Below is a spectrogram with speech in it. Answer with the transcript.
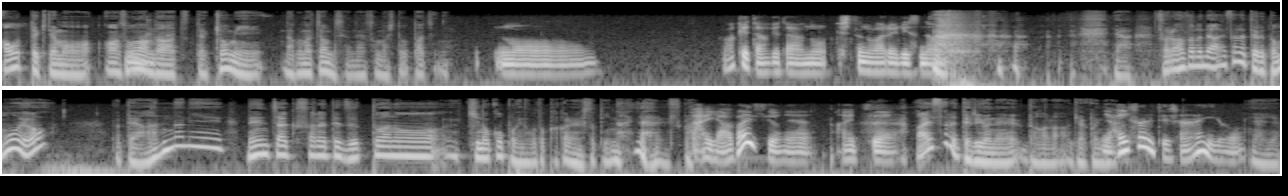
煽ってきてもあそうなんだっつって興味なくなっちゃうんですよねその人たちに。もう、分けてあげたい、あの、質の悪いリスナー。いやそれはそれで愛されてると思うよだってあんなに粘着されてずっとあのキノコっぽいのこと書かれる人っていないじゃないですかあれ、やばいっすよね、あいつ。愛されてるよねだから逆にいや、愛されてるじゃないよ。いやいや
